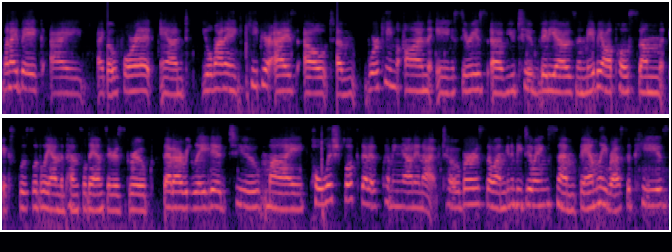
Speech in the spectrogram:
when I bake, I I go for it, and you'll want to keep your eyes out. I'm working on a series of YouTube videos, and maybe I'll post some exclusively on the Pencil Dancers group that are related to my Polish book that is coming out in October. So I'm going to be doing some family recipes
